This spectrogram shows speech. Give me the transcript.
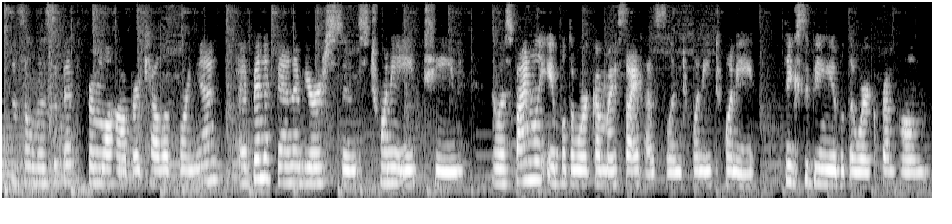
This is Elizabeth from La Habra, California. I've been a fan of yours since 2018 and was finally able to work on my side hustle in 2020 thanks to being able to work from home.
